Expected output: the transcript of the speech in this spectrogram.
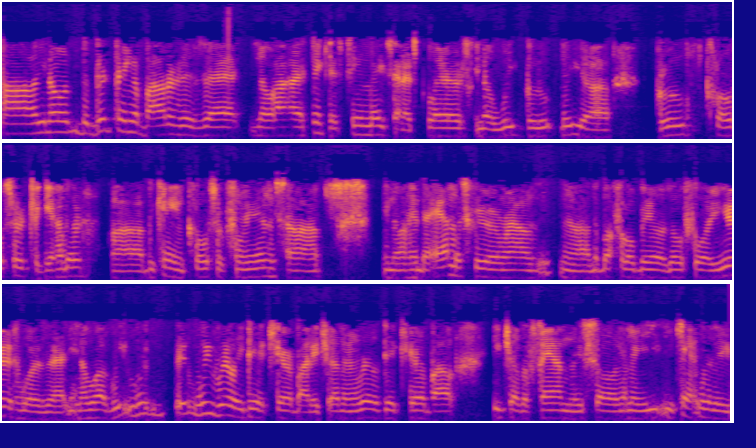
uh, you know, the good thing about it is that, you know, I think as teammates and as players, you know, we we, uh, grew closer together, uh, became closer friends. Uh, you know, and the atmosphere around uh, the Buffalo Bills those four years was that you know what we we we really did care about each other and really did care about each other's families. So I mean, you, you can't really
